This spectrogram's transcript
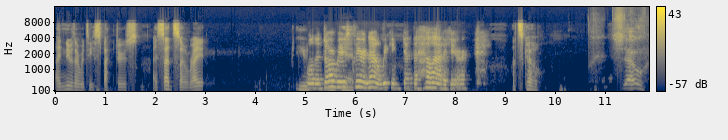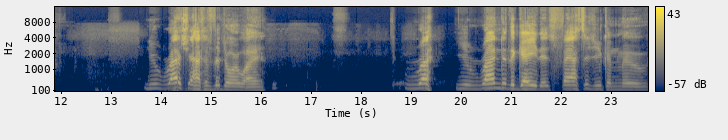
I knew there would be specters. I said so, right? You Well, the doorway is clear now. We can get the hell out of here. Let's go. So you rush out of the doorway. Ru- you run to the gate as fast as you can move.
